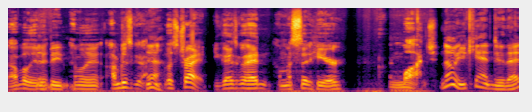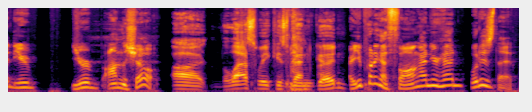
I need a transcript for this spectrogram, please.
I believe it. Be- I believe it. I'm just gonna Yeah. let's try it. You guys go ahead. I'm gonna sit here and watch. no, you can't do that. You're you're on the show. Uh, the last week has been good. Are you putting a thong on your head? What is that?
